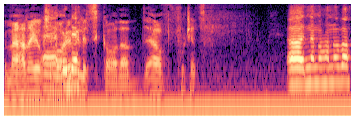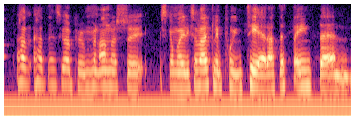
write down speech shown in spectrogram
Men han har ju också eh, varit det, väldigt skadad. Ja, fortsätt. Ja, nej, men han har varit, haft en skadeperiod, men annars ska man ju liksom verkligen poängtera att detta inte är en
